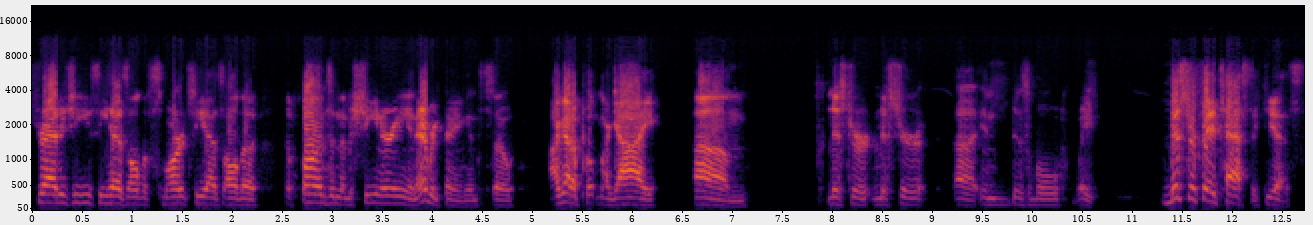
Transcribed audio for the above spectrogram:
strategies, he has all the smarts, he has all the the funds and the machinery and everything. And so I got to put my guy, um, Mister Mister uh, Invisible. Wait, Mister Fantastic. Yes,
